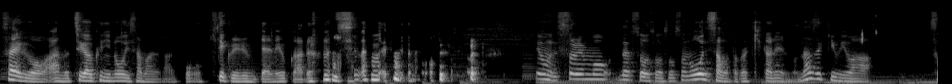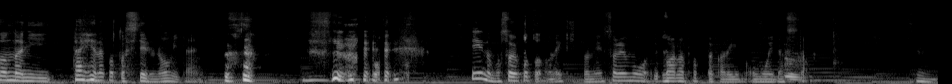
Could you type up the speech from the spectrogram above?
最後あの違う国の王子様がこう来てくれるみたいなよくある話なんだけど。でもそれもだそうそうそうその王子様とか聞かれるの。なぜ君はそんなに大変なことしてるの？みたいな。っていうのもそういうことだねきっとねそれもバラだったから今思い出した。うん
